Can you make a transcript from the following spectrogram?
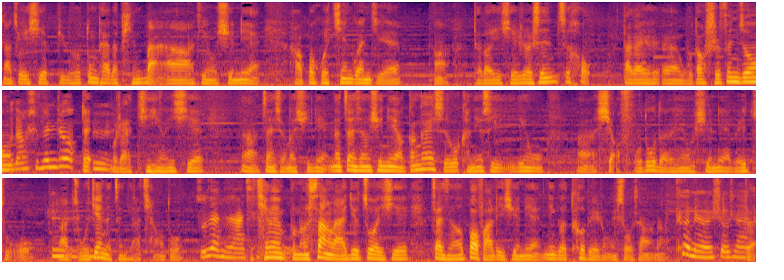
那做一些比如说动态的平板啊这种训练啊，包括肩关节啊得到一些热身之后，大概呃五到十分钟五，到十分钟，对，嗯我，来进行一些啊战绳的训练。那战绳训练啊，刚开始我肯定是以一种啊小幅度的那种训练为主啊，逐渐的增加强度，逐渐增加强度，千万不能上来就做一些战绳的爆发力训练，那个特别容易受伤的。特别容易受伤对。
